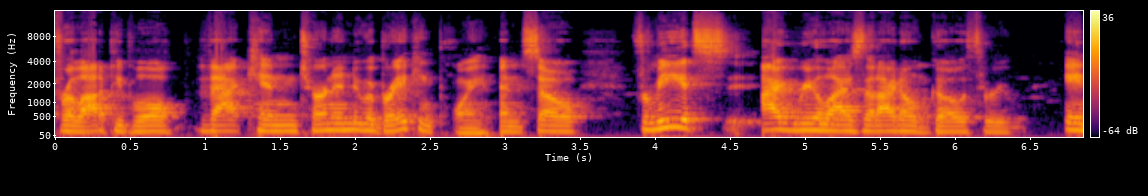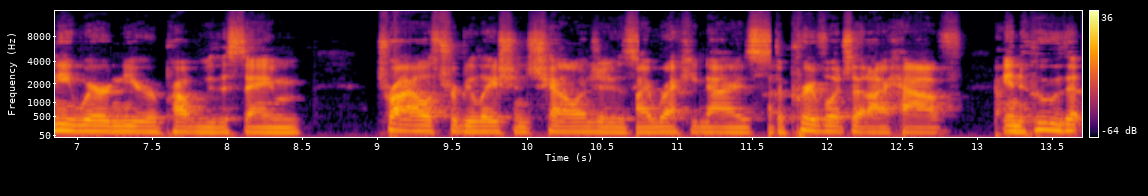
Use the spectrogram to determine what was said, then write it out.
for a lot of people that can turn into a breaking point. And so for me, it's I realize that I don't go through anywhere near probably the same trials, tribulations, challenges. I recognize the privilege that I have in who that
